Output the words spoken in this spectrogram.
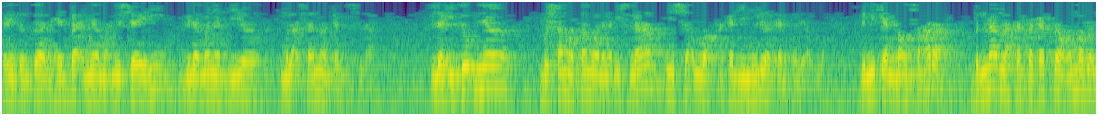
ini tuan-tuan hebatnya manusia ini bila mana dia melaksanakan Islam. Bila hidupnya bersama-sama dengan Islam insya Allah akan dimuliakan oleh Allah. Demikian bangsa Arab benarlah kata-kata Umar bin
